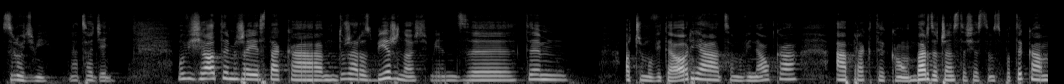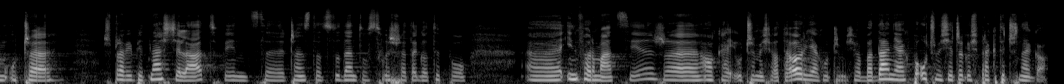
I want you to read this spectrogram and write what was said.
z ludźmi na co dzień. Mówi się o tym, że jest taka duża rozbieżność między tym, o czym mówi teoria, co mówi nauka, a praktyką. Bardzo często się z tym spotykam, uczę już prawie 15 lat, więc e, często od studentów słyszę tego typu e, informacje, że ok, uczymy się o teoriach, uczymy się o badaniach, pouczmy się czegoś praktycznego.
